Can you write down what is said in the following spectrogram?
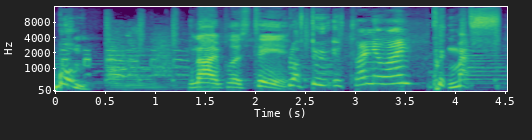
Boom. 9 plus 10. Plus 2 is 21. quick maths.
